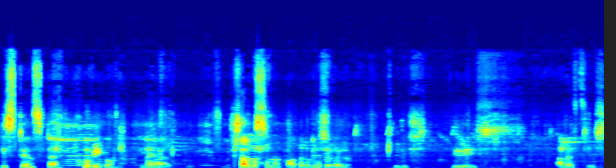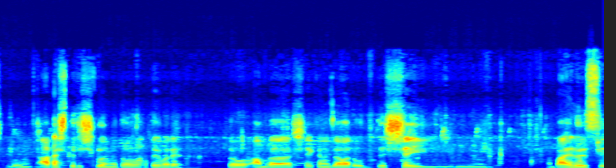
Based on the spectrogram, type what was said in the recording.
ডিস্টেন্সটা খুবই কম। ভাইয়া সর্বোচ্চ কতটুকু হতে পারে? তিরিশ তিরিশ আঠাশ ত্রিশ কিলোমিটার হতে পারে। তো আমরা সেখানে যাওয়ার উদ্দেশ্যেই বাইর হয়েছি।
